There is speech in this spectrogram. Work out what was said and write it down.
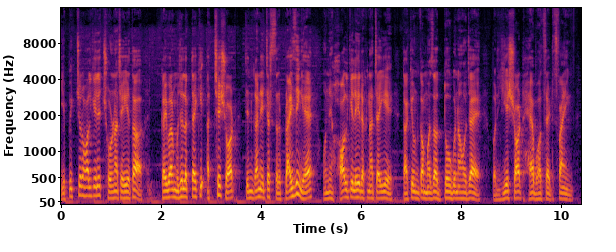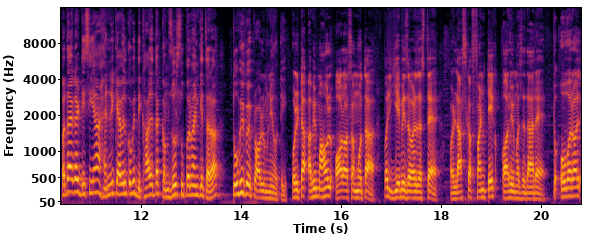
ये पिक्चर हॉल के लिए छोड़ना चाहिए था। कई बार मुझे लगता है कि अच्छे शॉट जिनका नेचर सरप्राइजिंग है, उन्हें हॉल के लिए ही रखना चाहिए, ताकि उनका मज़ा दो गुना हो जाए। पर ये शॉट है बहुत सेटिस्फाइंग पता है, अगर डीसी यहाँ हेनरी कैविल को भी दिखा देता कमज़ोर सुपरमैन की तरह तो भी कोई प्रॉब्लम नहीं होती। उल्टा अभी माहौल और औसम होता, पर यह भी ज़बरदस्त है। और लास्ट का फन टेक और भी मज़ेदार है। तो ओवरऑल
